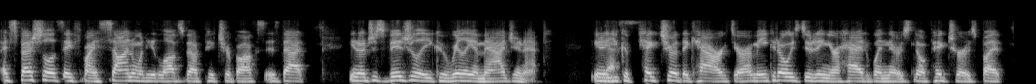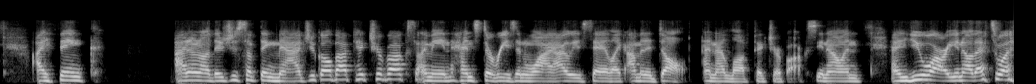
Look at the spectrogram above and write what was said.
especially, let's say for my son, what he loves about picture books is that, you know, just visually, you could really imagine it. You know, yes. you could picture the character. I mean, you could always do it in your head when there's no pictures. But I think, I don't know, there's just something magical about picture books. I mean, hence the reason why I always say like I'm an adult and I love picture books, you know, and and you are, you know, that's what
